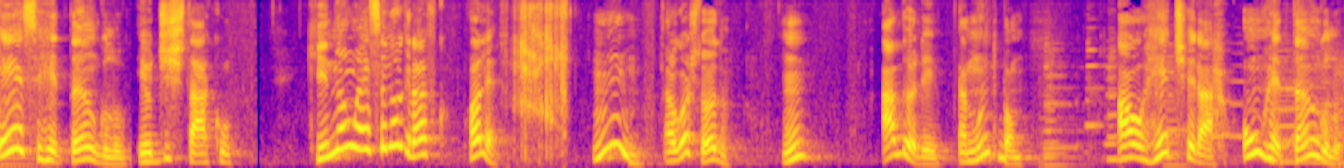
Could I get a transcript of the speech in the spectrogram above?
Esse retângulo eu destaco que não é cenográfico. Olha, hum, é gostoso. Hum, adorei, é muito bom. Ao retirar um retângulo,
